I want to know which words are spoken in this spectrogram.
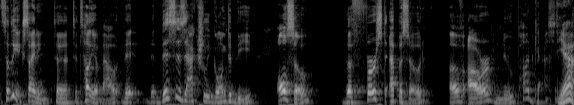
something exciting to, to tell you about that, that this is actually going to be also the first episode of our new podcast. Yeah.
